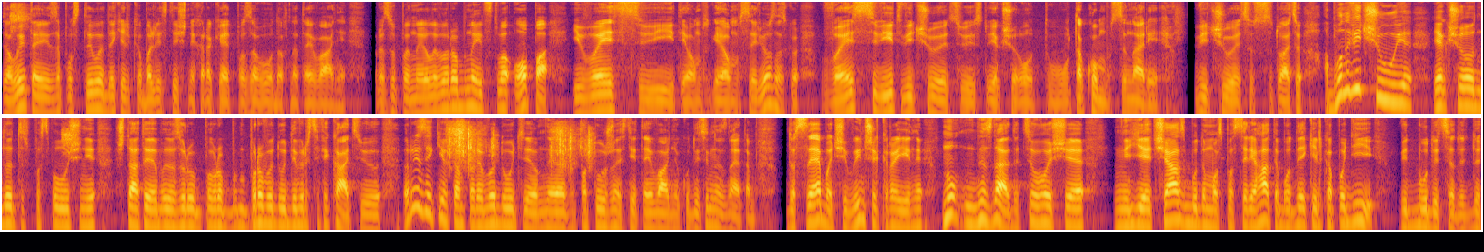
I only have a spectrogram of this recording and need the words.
Взяли та і запустили декілька балістичних ракет по заводах на Тайвані, призупинили виробництво. Опа, і весь світ. Я вам я вам серйозно скажу, весь світ відчує цю історію, якщо от у такому сценарії відчує цю ситуацію, або не відчує, якщо Сполучені Штати зру- проведуть диверсифікацію ризиків, там переведуть е, потужності Тайваню кудись, не знаю, там до себе чи в інші країни. Ну не знаю, до цього ще є час. Будемо спостерігати, бо декілька подій відбудеться до, до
